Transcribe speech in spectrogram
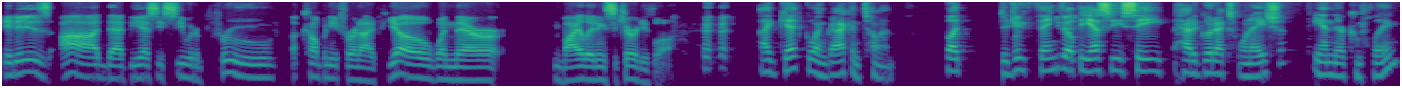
it is odd that the SEC would approve a company for an IPO when they're violating securities law. I get going back in time, but did you think that the SEC had a good explanation in their complaint?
